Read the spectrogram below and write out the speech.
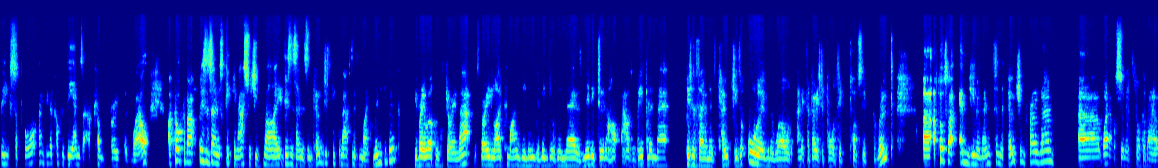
the support. Thank you for a couple of DMs that have come through as well. I've talked about business owners kicking ass, which is my business owners and coaches kicking ass. This is my community group you're very welcome to join that. It's very like-minded individuals in there. There's nearly two and a half thousand people in there, business owners, coaches all over the world, and it's a very supportive, positive group. Uh, I've talked about MG Momentum, the coaching program. Uh, what else do we need to talk about?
